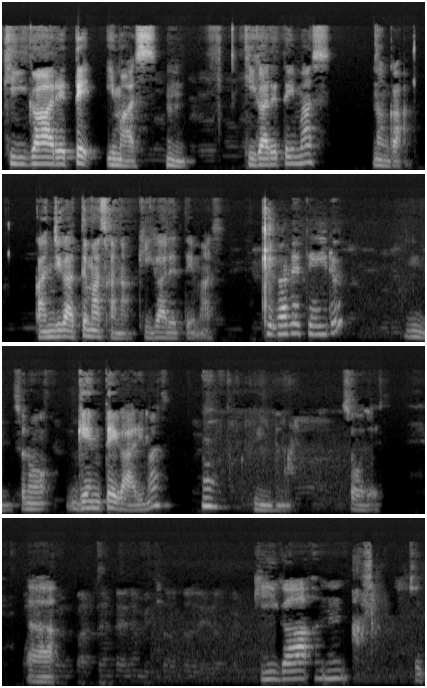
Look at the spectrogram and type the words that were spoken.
気がれています。うん。気がれています。なんか、感じが合ってますかな？気がれています。汚れている？うん。その限定があります。うんうん、そうです。あ気が、ん？ちょっ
